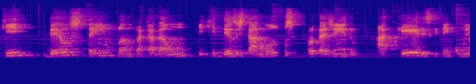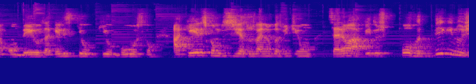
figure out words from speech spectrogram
que Deus tem um plano para cada um e que Deus está nos protegendo. Aqueles que têm comunhão com Deus, aqueles que o, que o buscam, aqueles, como disse Jesus lá em Lucas 21, serão havidos por dignos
